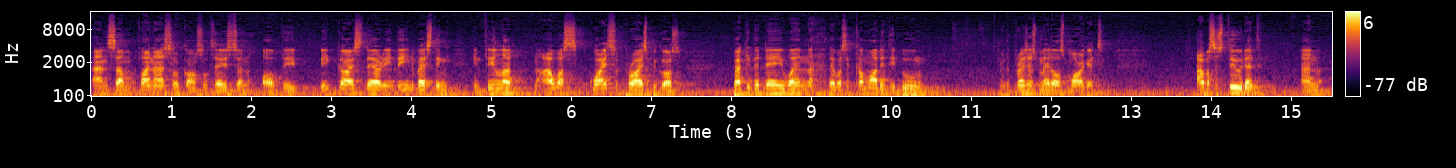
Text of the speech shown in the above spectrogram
and some financial consultation of the big guys there in the investing in Finland. And I was quite surprised because back in the day when there was a commodity boom in the precious metals market, I was a student and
